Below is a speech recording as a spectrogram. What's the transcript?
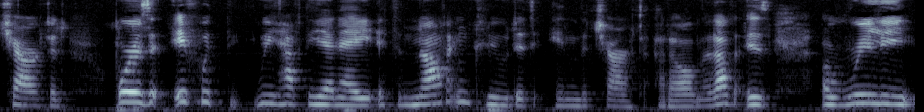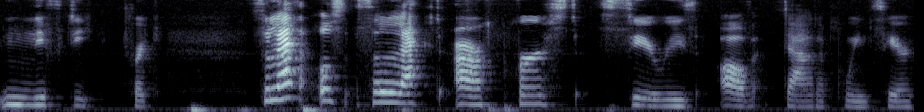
charted. Whereas if we have the NA, it's not included in the chart at all. Now that is a really nifty trick. So let us select our first series of data points here.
